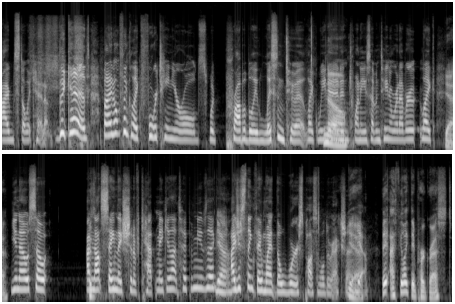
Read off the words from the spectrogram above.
I'm still a kid. The kids, but I don't think like 14 year olds would probably listen to it like we No. did in 2017 or whatever. Like, yeah, you know, so I'm not saying they should have kept making that type of music. Yeah. I just think they went the worst possible direction. yeah, Yeah. They, I feel like they progressed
